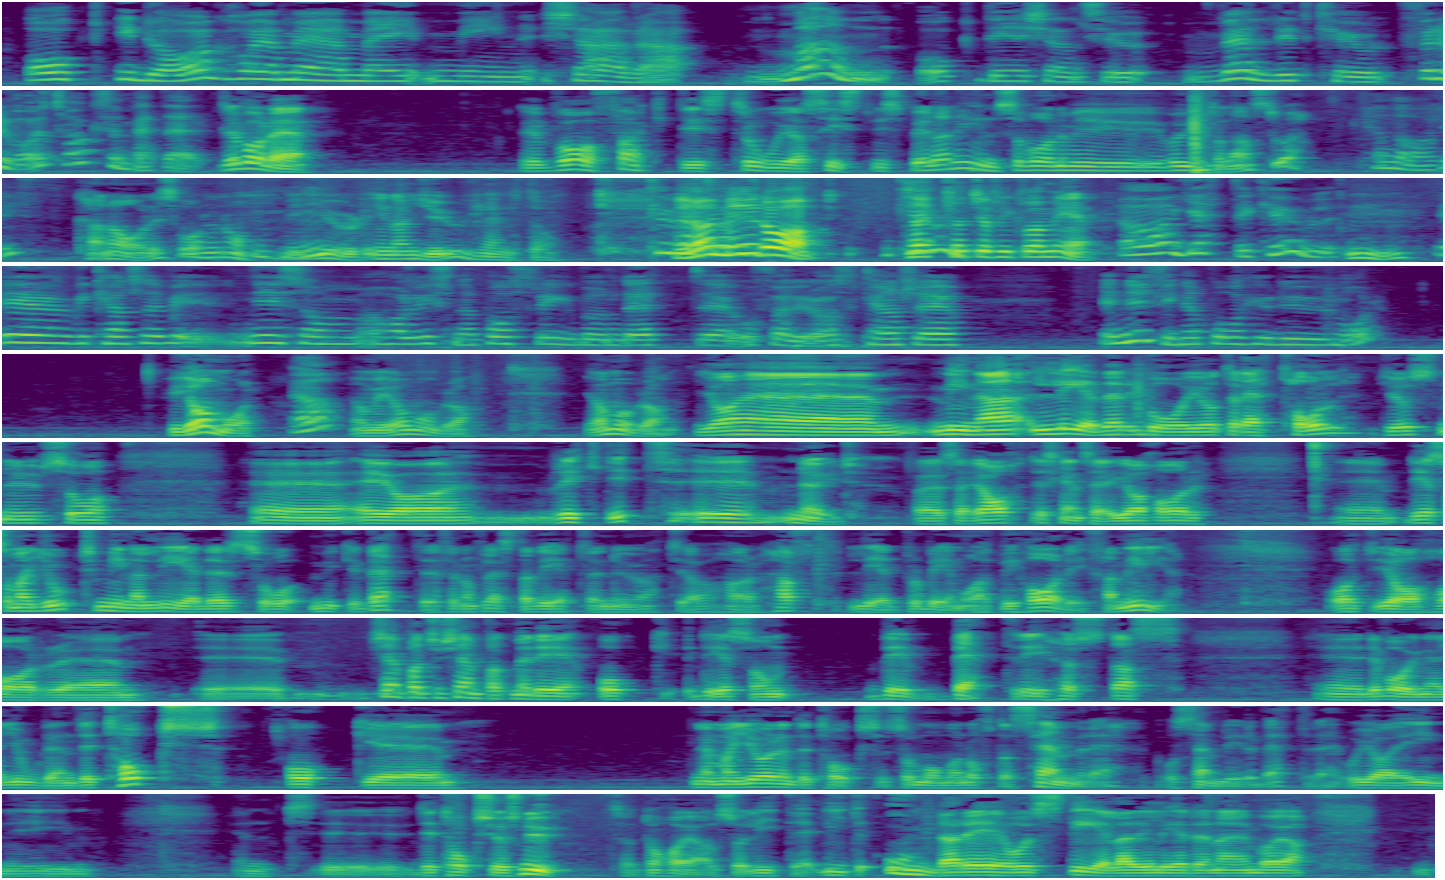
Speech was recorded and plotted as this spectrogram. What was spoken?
Och idag har jag med mig min kära man. Och det känns ju väldigt kul, för det var ett tag sedan Petter. Det var det. Det var faktiskt, tror jag, sist vi spelade in så var när vi var utomlands tror jag. Kanaris. Canaris var det nog, vid jul, innan jul rent av. Kul Men jag är med idag! Tack för att jag fick vara med. Ja, jättekul. Mm. Eh, vi kanske, vi- ni som har lyssnat på oss regelbundet eh, och följer oss kanske är nyfikna på hur du mår. Hur jag mår? Ja, Ja, men jag mår bra. Jag mår bra. Jag, eh, mina leder går ju åt rätt håll. Just nu så eh, är jag riktigt eh, nöjd. Får jag säga. Ja, det ska jag inte säga. Jag har eh, det som har gjort mina leder så mycket bättre, för de flesta vet väl nu att jag har haft ledproblem och att vi har det i familjen. Och att jag har eh, eh kämpat och kämpat med det och det som blev bättre i höstas eh, det var ju när jag gjorde en detox och eh, när man gör en detox så mår man ofta sämre och sen blir det bättre. Och jag är inne i en eh, detox just nu. Så att då har jag alltså lite, lite ondare och stelare i lederna än vad jag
